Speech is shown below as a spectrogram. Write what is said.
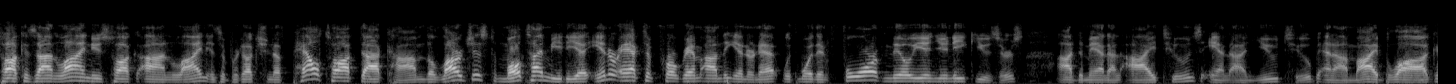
Talk is online. News Talk Online is a production of paltalk.com, the largest multimedia interactive program on the internet with more than 4 million unique users on demand on iTunes and on YouTube and on my blog,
